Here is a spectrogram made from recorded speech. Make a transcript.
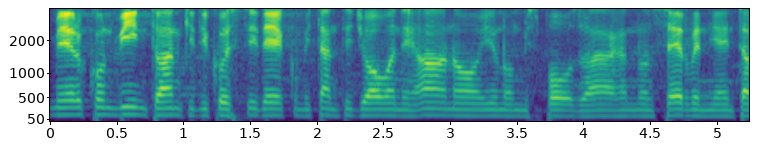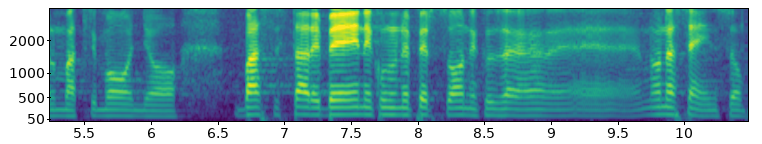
mi ero convinto anche di queste idee come tanti giovani, ah no, io non mi sposo, ah, non serve niente al matrimonio, basta stare bene con una persona, eh, non ha senso.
